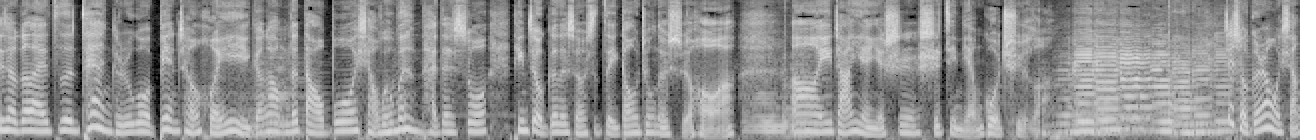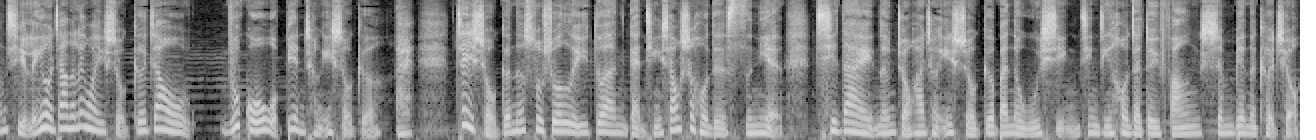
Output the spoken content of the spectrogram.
这首歌来自 Tank。如果我变成回忆，刚刚我们的导播小文文还在说，听这首歌的时候是自己高中的时候啊，啊，一眨眼也是十几年过去了。这首歌让我想起林宥嘉的另外一首歌，叫《如果我变成一首歌》。哎，这首歌呢，诉说了一段感情消逝后的思念，期待能转化成一首歌般的无形，静静候在对方身边的渴求，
